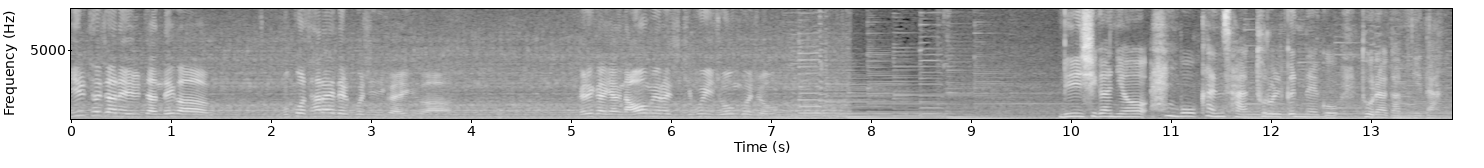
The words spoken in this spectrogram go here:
일터 전에 일단 내가 묵고 살아야 될 곳이니까 여기가. 그러니까 그냥 나오면 기분이 좋은 거죠. 네 시간여 행복한 사투를 끝내고 돌아갑니다.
